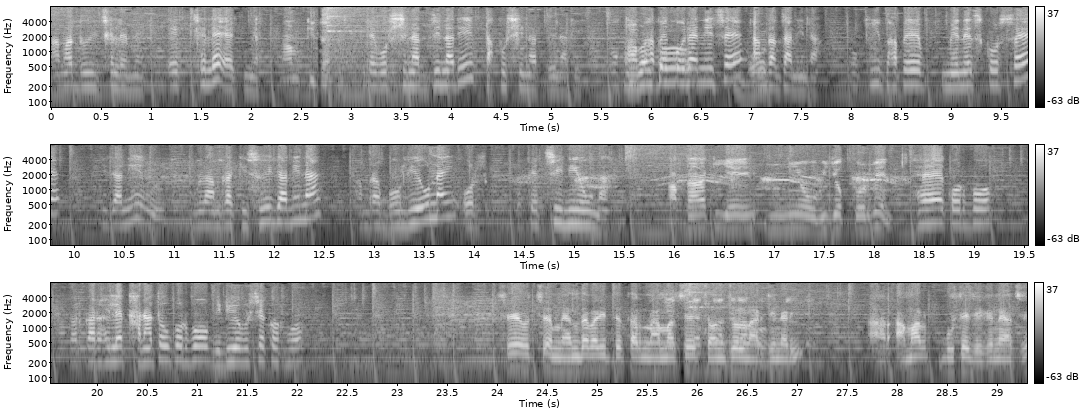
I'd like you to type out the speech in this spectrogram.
আমার দুই ছেলে মেয়ে এক ছেলে এক মেয়ে। নাম কি তাদের ও কীভাবে তো- করে নিছে আমরা জানি না। ও কীভাবে ম্যানেজ করছে কি জানি ওগুলো আমরা কিছুই জানি না আমরা বলিও নাই ওর ওকে চিনিও না আপনারা কি এ নিয়ে অভিযোগ করবেন হ্যাঁ করব দরকার হইলে থানাতেও করব ভিডিও অফিসে করব সে হচ্ছে মেন্দাবাড়িতে তার নাম আছে চঞ্চল নার্জিনারি আর আমার বুথে যেখানে আছে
